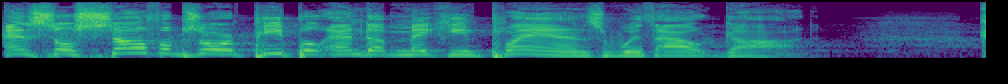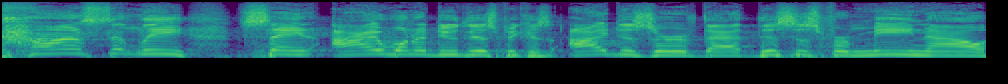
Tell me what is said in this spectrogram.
And so self absorbed people end up making plans without God constantly saying, I want to do this because I deserve that. This is for me now.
